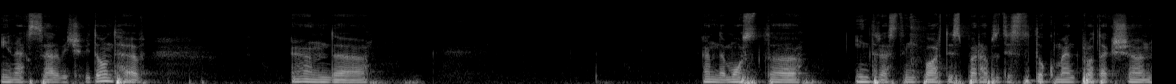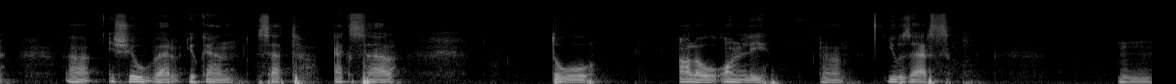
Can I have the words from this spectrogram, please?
in Excel which we don't have. And uh, and the most uh, interesting part is perhaps this document protection uh, issue where you can set Excel to allow only uh, users mm,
